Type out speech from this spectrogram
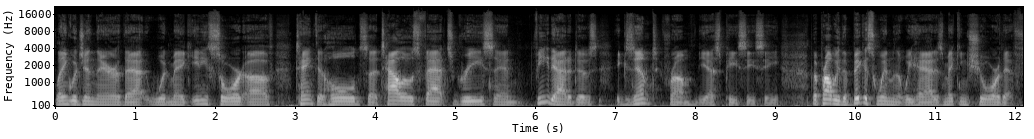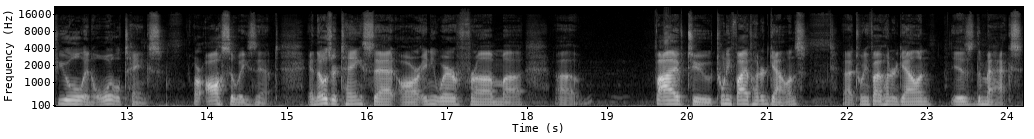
language in there that would make any sort of tank that holds uh, tallows, fats, grease, and feed additives exempt from the SPCC. But probably the biggest win that we had is making sure that fuel and oil tanks are also exempt. And those are tanks that are anywhere from uh, uh, 5 to 2,500 gallons. Uh, 2,500 gallon is the max,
